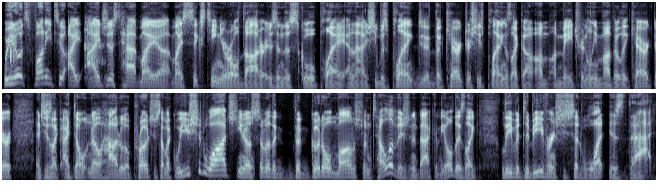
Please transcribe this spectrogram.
Well, you know it's funny too. I I just had my uh, my 16 year old daughter is in the school play, and I, she was playing the character she's playing is like a um, a matronly motherly character, and she's like, I don't know how to approach this. I'm like, well, you should watch you know some of the the good old moms from television back in the old days, like Leave It to Beaver, and she said, what is that?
